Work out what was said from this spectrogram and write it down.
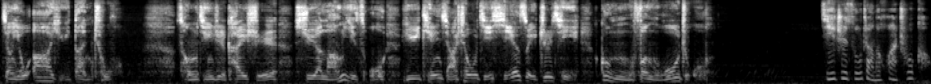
将由阿宇淡出。从今日开始，雪狼一族与天下收集邪祟之气，供奉无主。极致族长的话出口，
